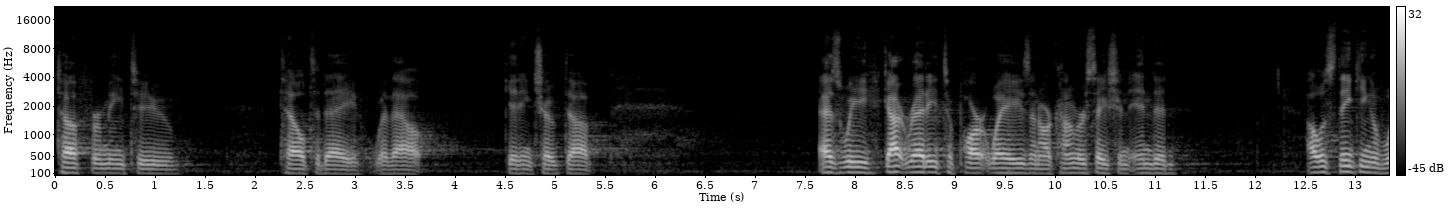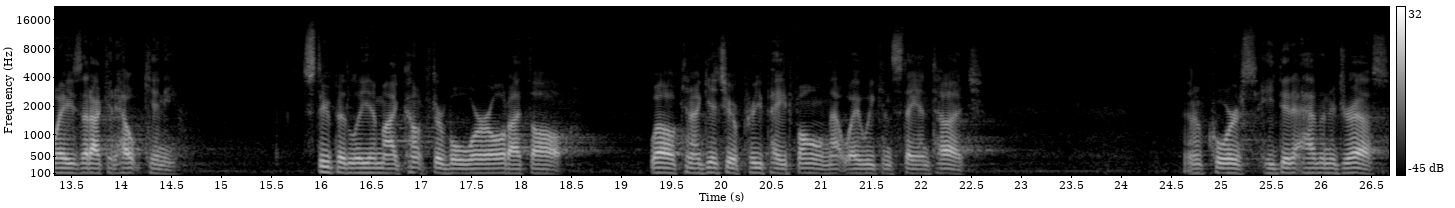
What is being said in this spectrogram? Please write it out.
tough for me to tell today without getting choked up. As we got ready to part ways and our conversation ended, I was thinking of ways that I could help Kenny. Stupidly, in my comfortable world, I thought, well, can I get you a prepaid phone? That way we can stay in touch. And of course, he didn't have an address.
